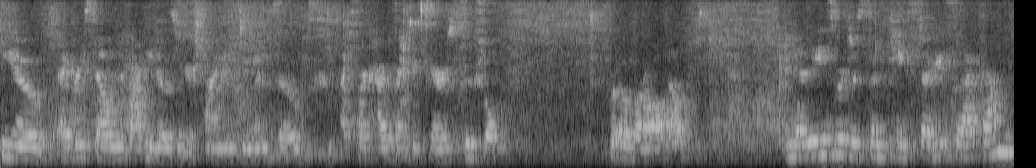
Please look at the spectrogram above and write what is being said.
you know, every cell in your body knows what your spine is doing, so that's why chiropractic care is crucial for overall health. And then these were just some case studies that I found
